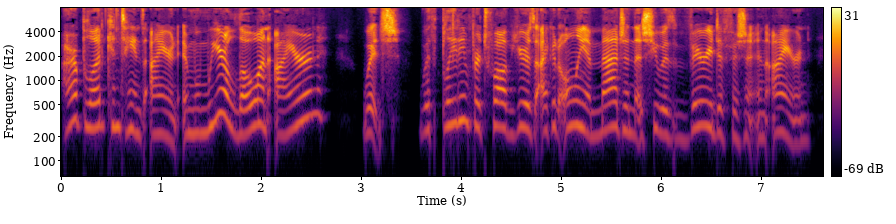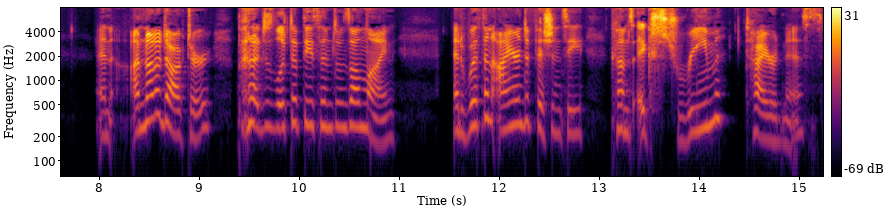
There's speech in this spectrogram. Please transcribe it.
Our blood contains iron, and when we are low on iron, which with bleeding for 12 years, I could only imagine that she was very deficient in iron. And I'm not a doctor, but I just looked up these symptoms online, and with an iron deficiency comes extreme tiredness,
